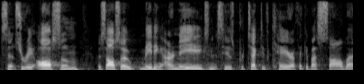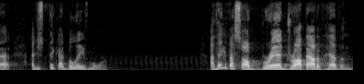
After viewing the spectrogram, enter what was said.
sensory awesome, it's also meeting our needs and it's his protective care. I think if I saw that, I just think I'd believe more. I think if I saw bread drop out of heaven,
